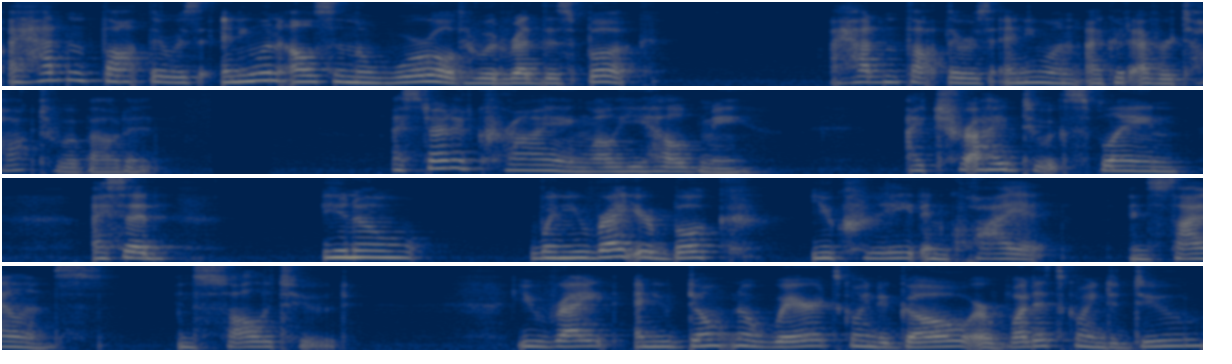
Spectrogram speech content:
I hadn't thought there was anyone else in the world who had read this book. I hadn't thought there was anyone I could ever talk to about it. I started crying while he held me. I tried to explain. I said, You know, when you write your book, you create in quiet, in silence, in solitude. You write and you don't know where it's going to go or what it's going to do.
